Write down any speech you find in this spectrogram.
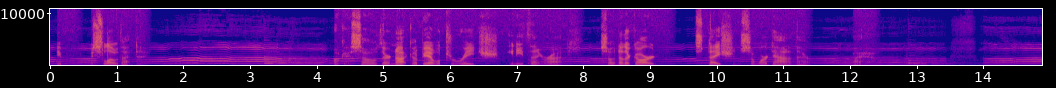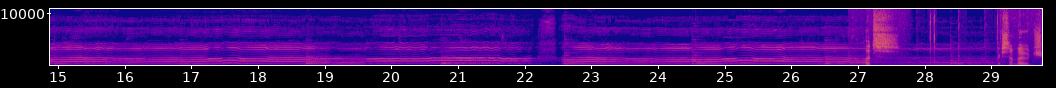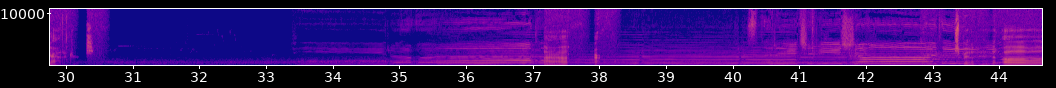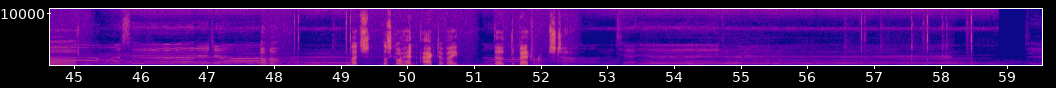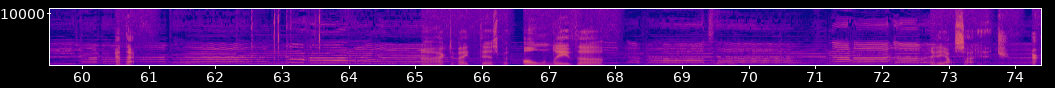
Me, slow that down. Okay, so they're not going to be able to reach anything right here. So another guard station somewhere down in there. The mood janitors. That. Spin ahead. Uh. No, no. Let's let's go ahead and activate the the bedrooms too. And that. Uh, activate this, but only the only the outside edge. Alright.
